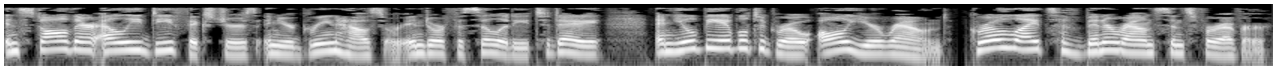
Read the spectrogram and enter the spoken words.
Install their LED fixtures in your greenhouse or indoor facility today, and you'll be able to grow all year round. Grow lights have been around since forever,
